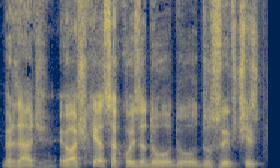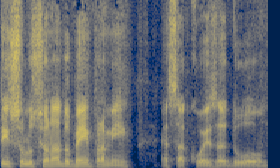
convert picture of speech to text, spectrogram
Verdade. Eu acho que essa coisa do, do, do Swift tem solucionado bem para mim essa coisa do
